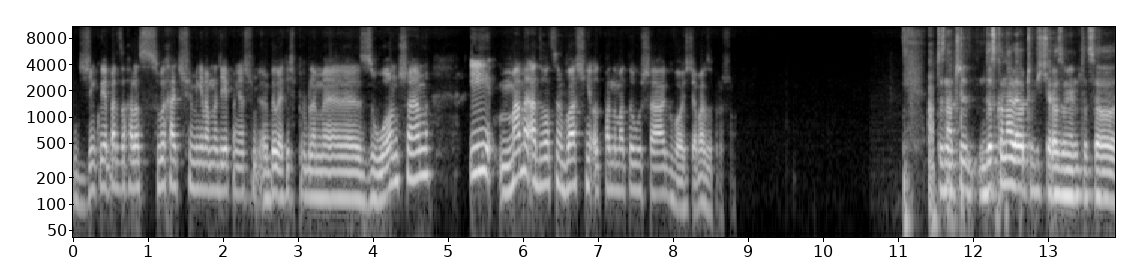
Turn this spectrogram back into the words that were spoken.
Dziękuję bardzo, Halo. Słychać mnie, mam nadzieję, ponieważ były jakieś problemy z łączem. I mamy adwocem właśnie od pana Mateusza Gwoździa. Bardzo proszę. To znaczy, doskonale oczywiście rozumiem to, co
